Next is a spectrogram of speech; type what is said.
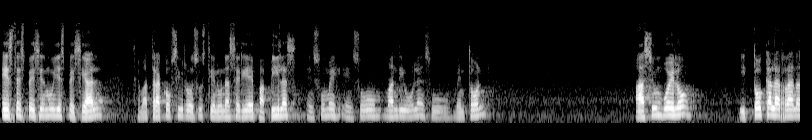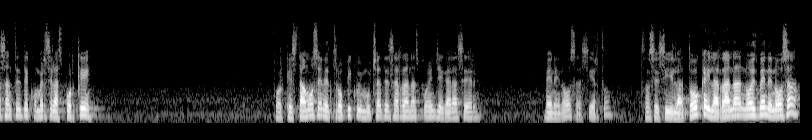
Esta especie es muy especial, se llama Tracopsirrosus, tiene una serie de papilas en su, en su mandíbula, en su mentón. Hace un vuelo y toca las ranas antes de comérselas. ¿Por qué? Porque estamos en el trópico y muchas de esas ranas pueden llegar a ser venenosa, ¿cierto? Entonces, si la toca y la rana no es venenosa,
